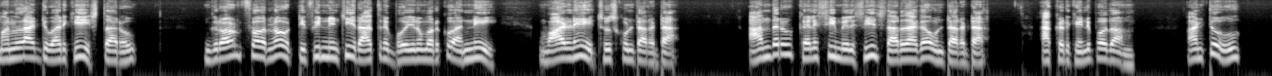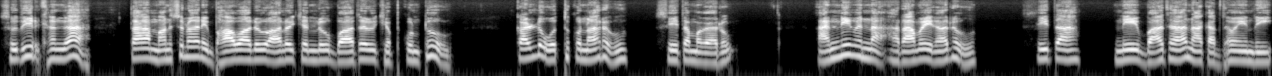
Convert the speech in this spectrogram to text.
మనలాంటి వారికే ఇస్తారు. గ్రౌండ్ ఫ్లోర్లో టిఫిన్ నుంచి రాత్రి భోజనం వరకు అన్నీ వాళ్ళే చూసుకుంటారట. అందరూ కలిసిమెలిసి సరదాగా ఉంటారట. అక్కడికి వెళ్ళిపోదాం అంటూ సుదీర్ఘంగా తన మనసులోని భావాలు ఆలోచనలు బాధలు చెప్పుకుంటూ కళ్ళు ఒత్తుకున్నారు సీతమ్మ గారు అన్నీ విన్న రామయ్య గారు సీత నీ బాధ నాకు అర్థమైంది.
